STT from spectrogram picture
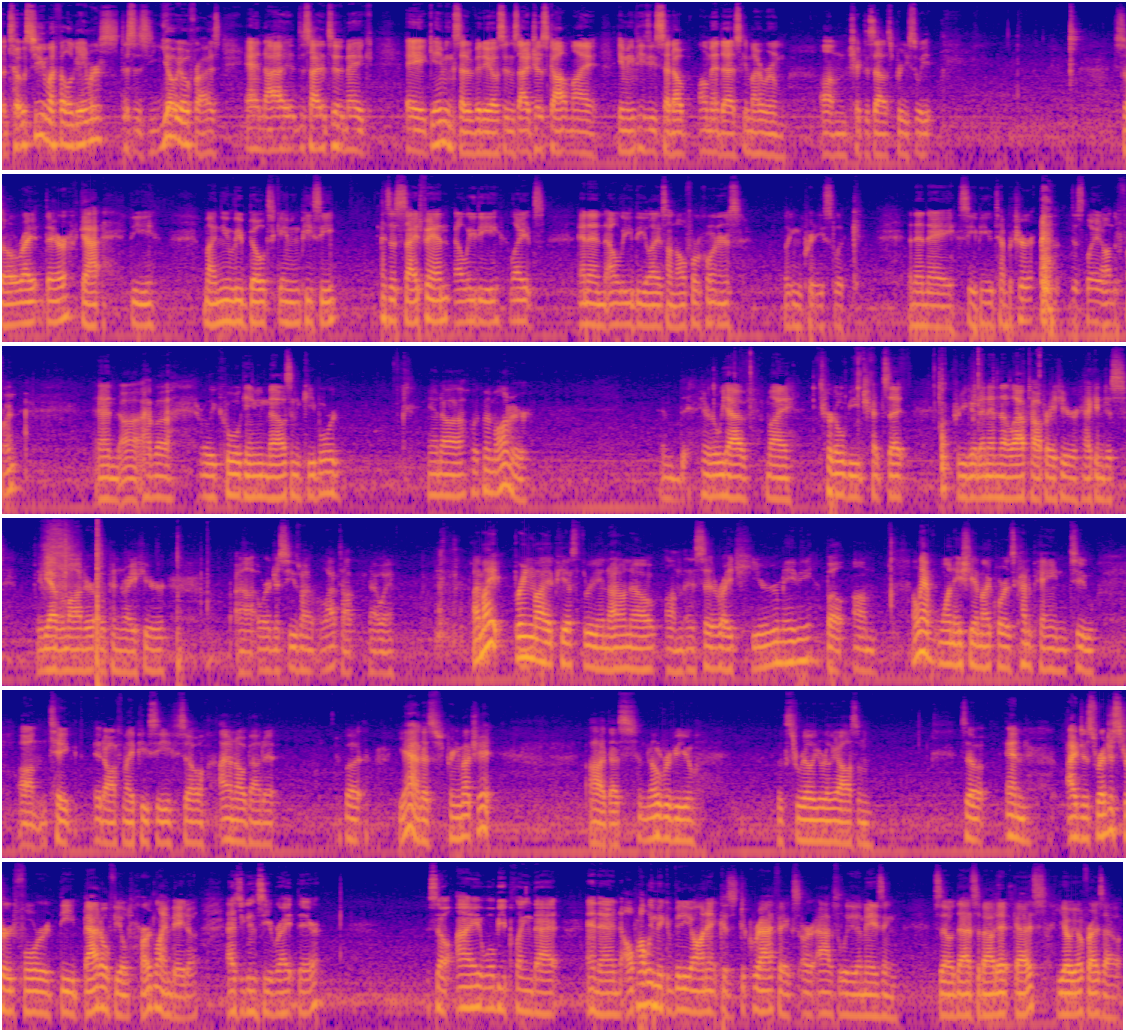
A toast to you, my fellow gamers. This is Yo Yo Fries, and I decided to make a gaming setup video since I just got my gaming PC set up on my desk in my room. Um, check this out, it's pretty sweet. So right there, got the my newly built gaming PC. It's a side fan, LED lights, and then LED lights on all four corners, looking pretty slick. And then a CPU temperature displayed on the front. And uh, I have a really cool gaming mouse and keyboard. And uh, with my monitor. And here we have my Turtle Beach headset. Pretty good. And then the laptop right here. I can just maybe have a monitor open right here. Uh, or just use my laptop that way. I might bring my PS3 and I don't know, um, and sit right here maybe, but um, I only have one HDMI cord. It's kind of pain to um, take it off my PC, so I don't know about it. But yeah, that's pretty much it. Uh, that's an overview. Looks really, really awesome. So, and I just registered for the Battlefield Hardline beta, as you can see right there. So I will be playing that, and then I'll probably make a video on it because the graphics are absolutely amazing. So that's about it, guys. Yo Yo Fries out.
